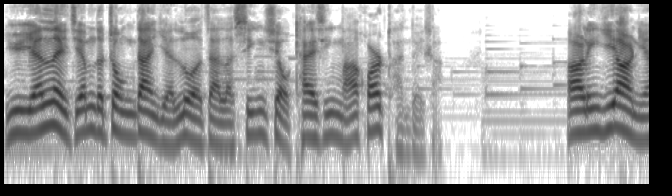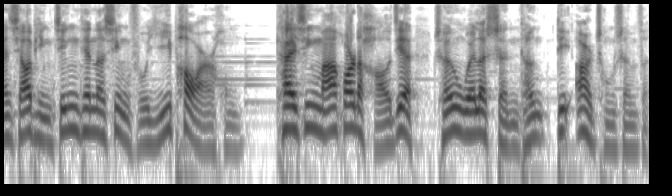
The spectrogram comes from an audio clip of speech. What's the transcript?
语言类节目的重担也落在了新秀开心麻花团队上。二零一二年，小品《今天的幸福》一炮而红，开心麻花的郝建成为了沈腾第二重身份。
